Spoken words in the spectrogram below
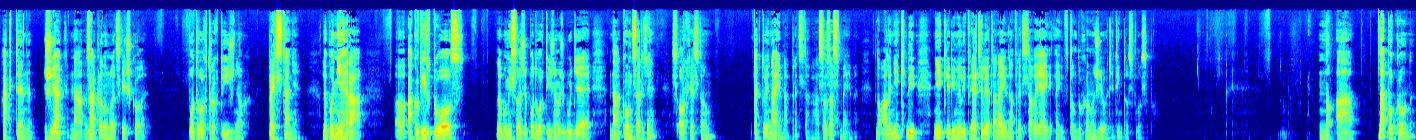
ak ten žiak na základnom umeleckej škole po dvoch, troch týždňoch prestane, lebo nehrá e, ako virtuós, lebo myslel, že po dvoch týždňoch už bude na koncerte s orchestrom, tak to je naivná predstava a sa zasmejeme. No ale niekedy, niekedy, milí priatelia, tá naivná predstava je aj, aj v tom duchovnom živote týmto spôsobom. No a napokon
